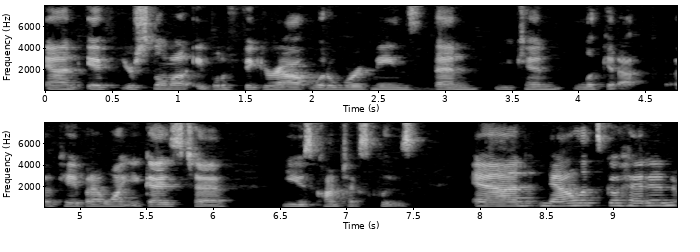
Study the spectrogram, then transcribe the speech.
and if you're still not able to figure out what a word means, then you can look it up. Okay, but I want you guys to use context clues. And now let's go ahead and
